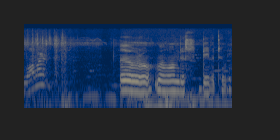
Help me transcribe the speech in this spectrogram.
Walmart? I don't know. My mom just gave it to me.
